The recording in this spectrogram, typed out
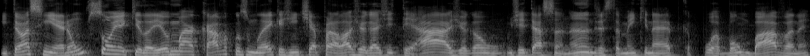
Então, assim, era um sonho aquilo. Aí eu marcava com os moleques, a gente ia para lá jogar GTA, jogar um GTA San Andreas também, que na época, porra, bombava, né?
